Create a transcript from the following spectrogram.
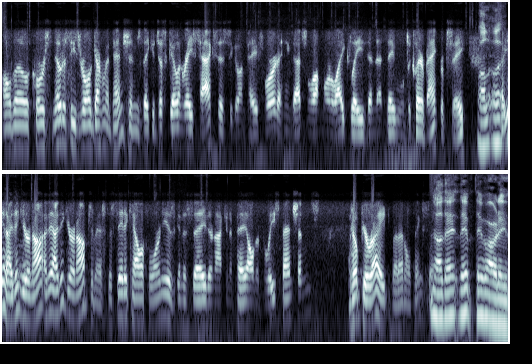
Although, of course, notice these are all government pensions. They could just go and raise taxes to go and pay for it. I think that's a lot more likely than that they will declare bankruptcy. Well, uh, Again, I think you're an I think you're an optimist. The state of California is going to say they're not going to pay all the police pensions. I hope you're right, but I don't think so. No, they, they've, they've already,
